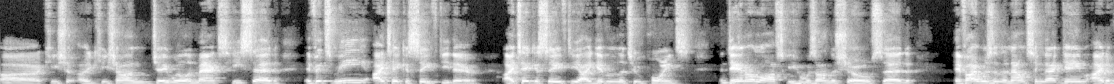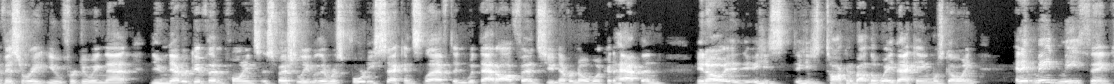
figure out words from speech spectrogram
uh Keyshawn, uh, Keyshawn J Will and Max, he said, if it's me, I take a safety there. I take a safety, I give him the 2 points. And Dan Orlovsky who was on the show said if I wasn't announcing that game, I'd eviscerate you for doing that. You never give them points, especially when there was 40 seconds left, and with that offense, you never know what could happen. You know, he's he's talking about the way that game was going, and it made me think.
